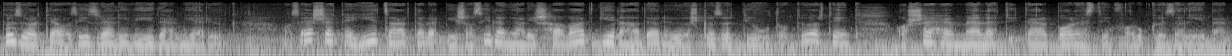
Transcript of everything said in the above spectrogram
közölte az izraeli védelmi erők. Az eset egy Jicártelep és az illegális Havad Gilád előös közötti úton történt, a Sehem melletti Tel palesztin falu közelében.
